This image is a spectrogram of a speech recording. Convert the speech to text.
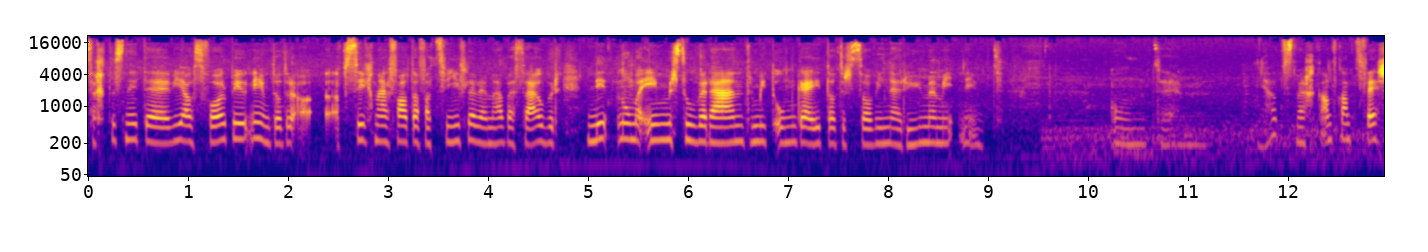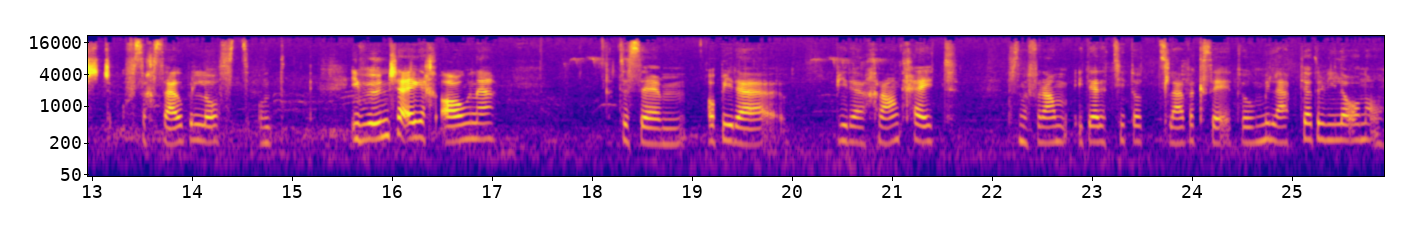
sich das nicht äh, wie als Vorbild nimmt oder ab sich dann fällt an zweifeln, wenn man selber nicht nur immer souverän damit umgeht oder so wie eine Räume mitnimmt. Und ähm, ja, dass man ganz, ganz fest auf sich selber lässt. Und ich wünsche eigentlich allen, dass ähm, auch bei einer, bei einer Krankheit, dass man vor allem in dieser Zeit auch das Leben sieht, weil man lebt ja derweil auch noch.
